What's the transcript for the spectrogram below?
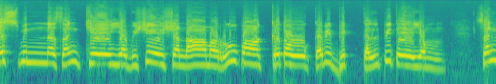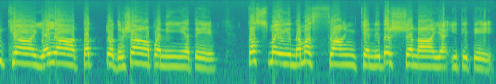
ಯಸ್ಮಿನ್ನ ಸಂಖ್ಯೇಯ ವಿಶೇಷ ನಾಮ ರೂಪಾಕೃತೌ ಕವಿಭಿಕ್ ಕಲ್ಪಿತೇಯಂ. ಸಂಖ್ಯಾ ಯಯಾ ತತ್ವದೃಶಾಪನೀಯತೆ ತಸ್ಮೈ ನಮಃ ನಿದರ್ಶನಾಯ ಇತಿತೆ.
